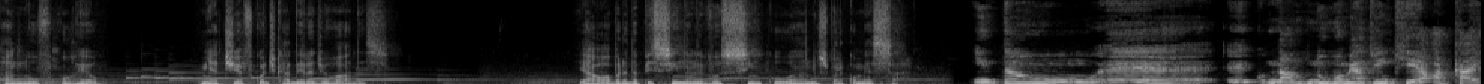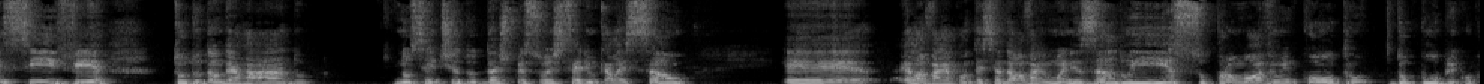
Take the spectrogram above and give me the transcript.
Ranulfo morreu. Minha tia ficou de cadeira de rodas e a obra da piscina levou cinco anos para começar. Então, é, é, na, no momento em que ela cai em si e vê tudo dando errado, no sentido das pessoas serem o que elas são, é, ela vai acontecendo, ela vai humanizando e isso promove um encontro do público.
